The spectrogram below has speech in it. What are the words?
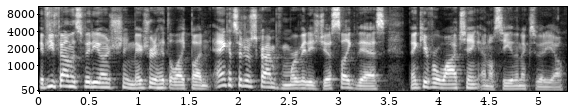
If you found this video interesting, make sure to hit the like button and consider subscribing for more videos just like this. Thank you for watching, and I'll see you in the next video.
